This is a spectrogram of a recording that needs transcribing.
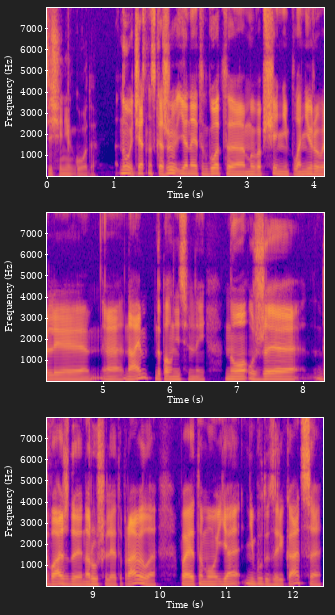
течение года? Ну, честно скажу, я на этот год э, мы вообще не планировали э, найм дополнительный, но уже дважды нарушили это правило, поэтому я не буду зарекаться.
